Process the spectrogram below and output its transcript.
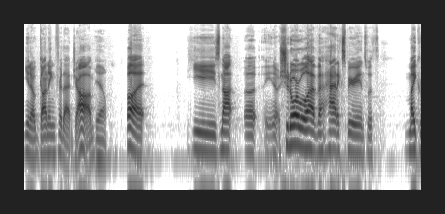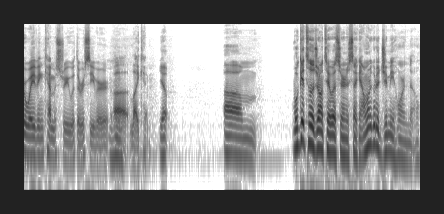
you know gunning for that job. Yeah. But he's not. Uh, you know, Shedeur will have had experience with microwaving chemistry with a receiver uh, like him. Yep. Um, we'll get to LaJohntay Wester in a second. I want to go to Jimmy Horn though,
